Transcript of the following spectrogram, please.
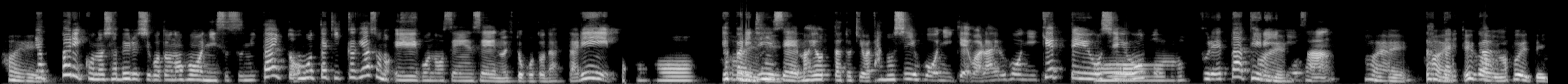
はい。やっぱりこの喋る仕事の方に進みたいと思ったきっかけは、その英語の先生の一言だったり、やっぱり人生迷った時は楽しい方に行け、笑える方に行けっていう教えをあくれたテリー伊藤さん。ーはい。だったはい。りとか笑顔が増えていっ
